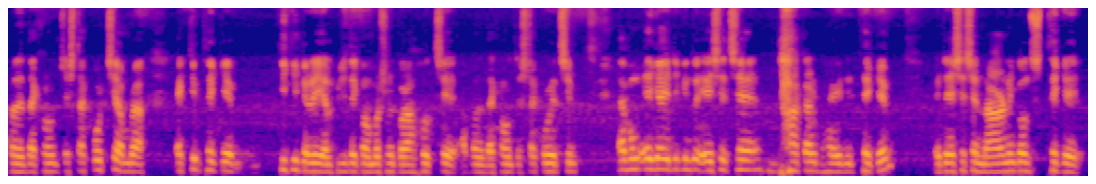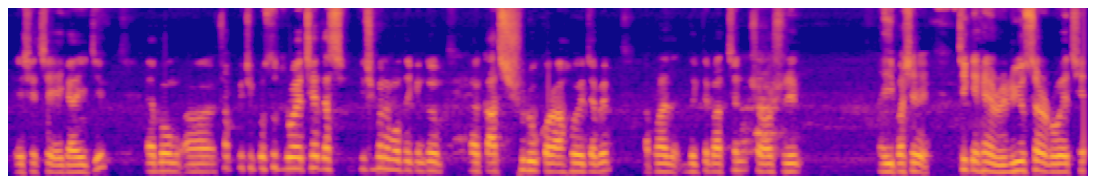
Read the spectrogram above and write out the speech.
আপনাদের দেখানোর চেষ্টা করছি। আমরা অ্যাক্টিভ থেকে কী কী গাড়ি এলপিজিতে কনভার্সন করা হচ্ছে আপনাদের দেখানোর চেষ্টা করেছি। এবং এই গাড়িটি কিন্তু এসেছে ঢাকার বাইরে থেকে, এটা এসেছে নারায়ণগঞ্জ থেকে এসেছে এই গাড়িটি। এবং সবকিছু প্রস্তুত রয়েছে। জাস্ট কিছুক্ষণের মধ্যে কিন্তু কাজ শুরু করা হয়ে যাবে। আপনারা দেখতে পাচ্ছেন সরাসরি এই পাশে ঠিক এখানে রিডিউসার রয়েছে।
